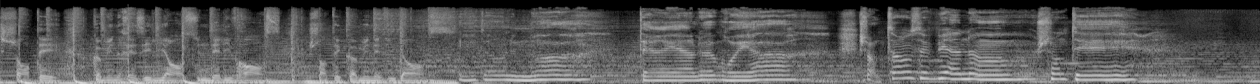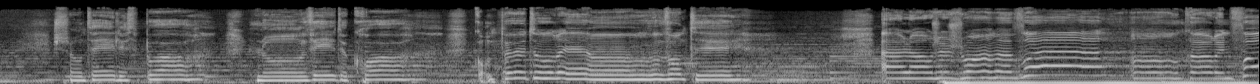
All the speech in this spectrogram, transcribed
chanter comme une résilience, une délivrance, chanter comme une évidence. Et dans le noir, derrière le brouillard, j'entends ce piano chanter. Chanter l'espoir, l'envie de croire qu'on peut tout réinventer. Alors je joins ma voix encore une fois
